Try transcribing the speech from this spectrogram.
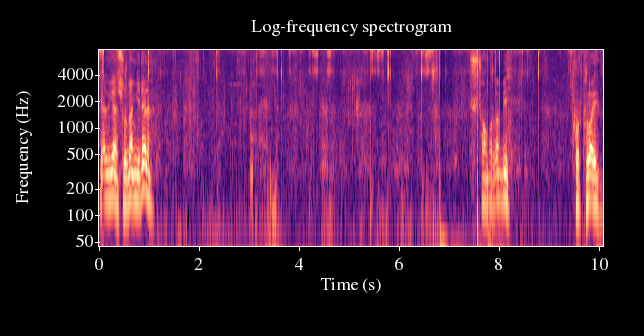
Gel gel şuradan gidelim. Şu çamurdan bir kurtulayım.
